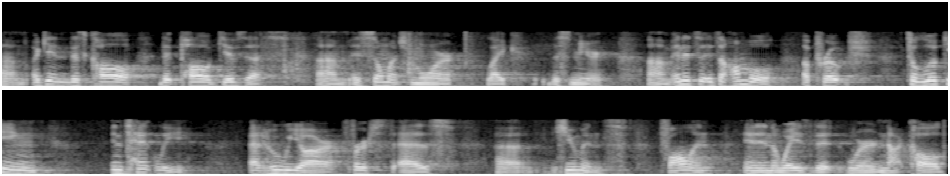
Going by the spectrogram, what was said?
Um, again, this call that Paul gives us um, is so much more like this mirror. Um, and it's, it's a humble approach to looking intently at who we are, first as uh, humans, fallen, in the ways that we're not called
